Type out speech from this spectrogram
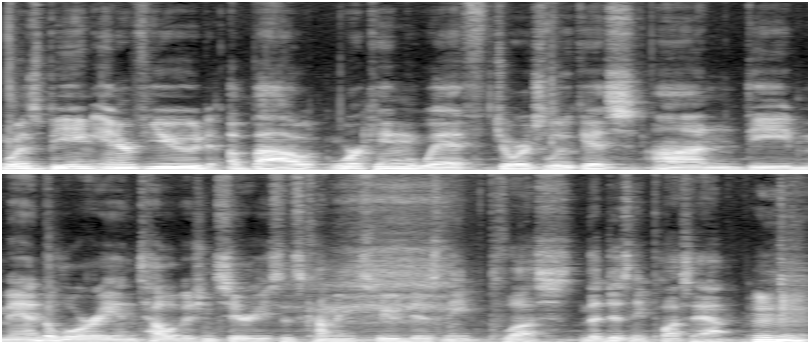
was being interviewed about working with George Lucas on the Mandalorian television series that's coming to Disney Plus, the Disney Plus app. Mhm.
